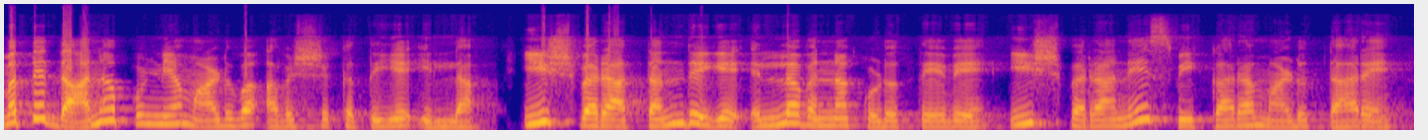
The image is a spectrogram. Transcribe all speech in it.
ಮತ್ತೆ ದಾನ ಪುಣ್ಯ ಮಾಡುವ ಅವಶ್ಯಕತೆಯೇ ಇಲ್ಲ. ಈಶ್ವರ ತಂದೆಗೆ ಎಲ್ಲವನ್ನ ಕೊಡುತ್ತೇವೆ. ಈಶ್ವರನೇ ಸ್ವೀಕಾರ ಮಾಡುತ್ತಾರೆ.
